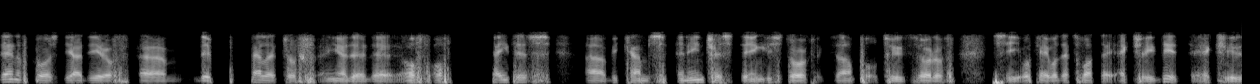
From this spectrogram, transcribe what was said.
then of course the idea of um, the palette of you know the, the of, of painters uh, becomes an interesting historical example to sort of see okay well that's what they actually did they actually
